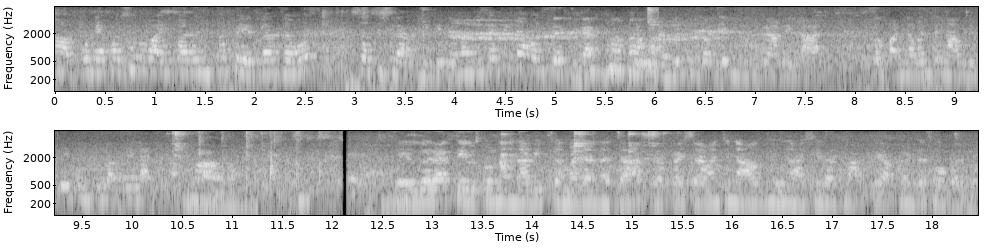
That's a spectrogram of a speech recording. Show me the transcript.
हा, पुण्यापासून वाईपर्यंत पेरला जवळ सतीशरावांनी केलं. माझ्यासाठी नमस्तेच काय माझे कुंभाचे निमंत्रण आणि लाल. सोपानरावांचे नाव घेते कुंकू लावते लाल. देवघरात ठेवतो नंदादीप समाधानाचा. प्रकाशरावांचे नाव घेऊन आशीर्वाद मागते. अखंड सौभाग्य.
